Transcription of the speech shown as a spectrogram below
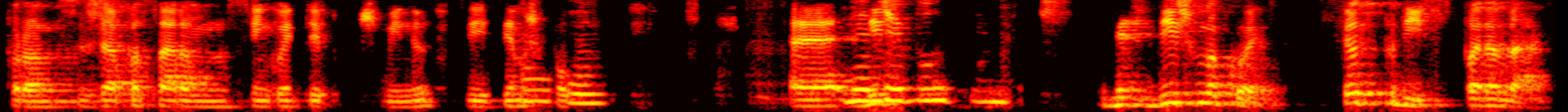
pronto, já passaram 50 e poucos minutos e temos ah, pouco tempo. Uh, diz, me uma coisa, se eu te pedisse para dar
